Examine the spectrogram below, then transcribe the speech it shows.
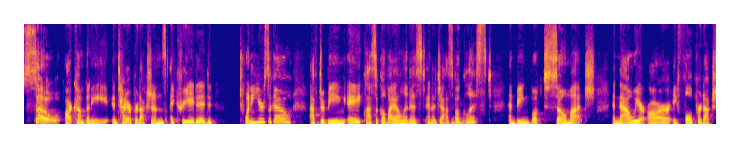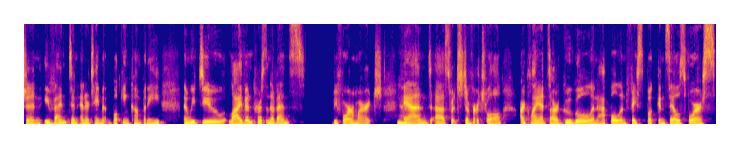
So, our company, Entire Productions, I created 20 years ago after being a classical violinist and a jazz mm-hmm. vocalist and being booked so much. And now we are a full production event and entertainment booking company. And we do live in person events before March yeah. and uh, switch to virtual. Our clients are Google and Apple and Facebook and Salesforce.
